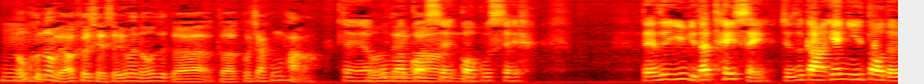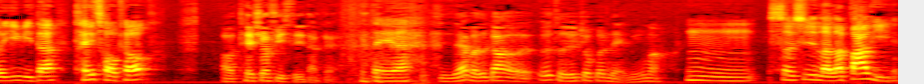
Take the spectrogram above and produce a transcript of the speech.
侬可嗯，能勿要扣税收，因为侬是搿搿国家公派嘛。对个，侬我没交税，嗯交过税。但是伊会得退税，就是讲一年到头伊会得退钞票。哦，退消费税大概。对个，现在勿是讲呃欧洲有交关难民嘛？嗯，首先辣辣巴黎，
